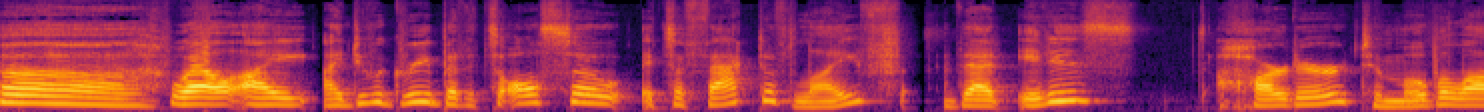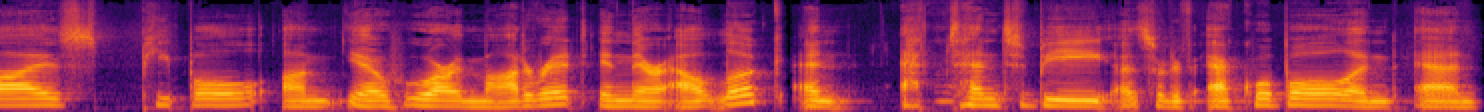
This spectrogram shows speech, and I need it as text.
Uh, well, I, I do agree, but it's also it's a fact of life that it is harder to mobilize people um, you know, who are moderate in their outlook and tend to be uh, sort of equable and and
